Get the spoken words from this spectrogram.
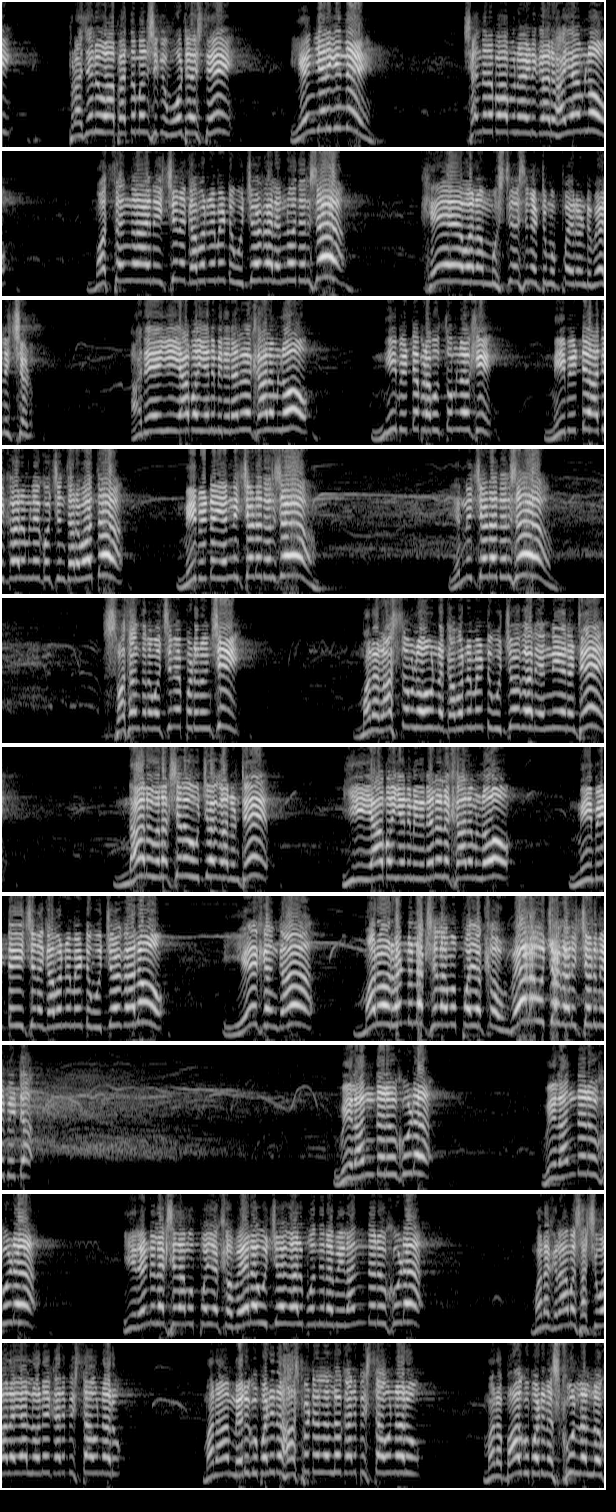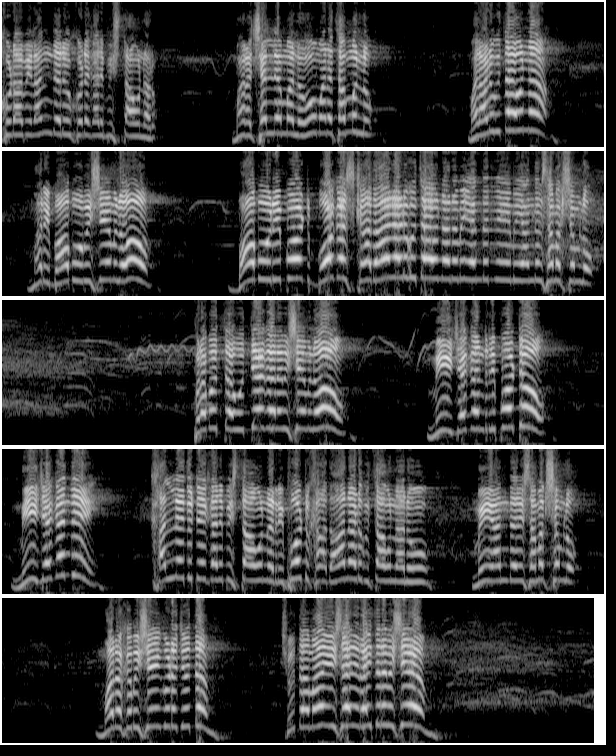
ప్రజలు ఆ పెద్ద మనిషికి ఓటేస్తే ఏం జరిగింది? చంద్రబాబు నాయుడు గారి హయాంలో మొత్తంగా ఆయన ఇచ్చిన గవర్నమెంట్ ఉద్యోగాలు ఎన్నో తెలుసా? కేవలం ముష్టేసినట్టు ముప్పై రెండు వేలు ఇచ్చాడు. అదే ఈ యాభై ఎనిమిది నెలల కాలంలో మీ బిడ్డ ప్రభుత్వంలోకి మీ బిడ్డ అధికారంలోకి వచ్చిన తర్వాత మీ బిడ్డ ఎన్నిచ్చాడో తెలుసా? ఎన్నిచ్చాడో తెలుసా? స్వతంత్రం వచ్చినప్పటి నుంచి మన రాష్ట్రంలో ఉన్న గవర్నమెంట్ ఉద్యోగాలు ఎన్ని అనంటే నాలుగు లక్షల ఉద్యోగాలుంటే ఈ యాభై ఎనిమిది నెలల కాలంలో మీ బిడ్డ ఇచ్చిన గవర్నమెంట్ ఉద్యోగాలు ఏకంగా మరో రెండు లక్షల ముప్పై ఒక్క వేల ఉద్యోగాలు ఇచ్చాడు మీ బిడ్డ. వీళ్ళందరూ కూడా వీళ్ళందరూ కూడా ఈ రెండు లక్షల ముప్పై ఒక్క వేల ఉద్యోగాలు పొందిన వీళ్ళందరూ కూడా మన గ్రామ సచివాలయాల్లోనే కనిపిస్తా ఉన్నారు. మన మెరుగుపడిన హాస్పిటళ్ళలో కనిపిస్తా ఉన్నారు. మన బాగుపడిన స్కూళ్ళల్లో కూడా వీళ్ళందరూ కూడా కనిపిస్తూ ఉన్నారు. మన చెల్లెమ్మలు మన తమ్ముళ్ళు. మరి అడుగుతా ఉన్నా మరి బాబు విషయంలో బాబు రిపోర్ట్ బోగస్ కాదా అని అడుగుతా ఉన్నాను మీ అందరినీ మీ అందరి సమక్షంలో. ప్రభుత్వ ఉద్యోగాల విషయంలో మీ జగన్ రిపోర్టు మీ జగన్ది కళ్ళెదుటే కనిపిస్తా ఉన్న రిపోర్టు కాదా అని అడుగుతా ఉన్నాను. మీ అందరి సమక్షంలో మరొక విషయం కూడా చూద్దాం. చూద్దామా ఈసారి రైతుల విషయం?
